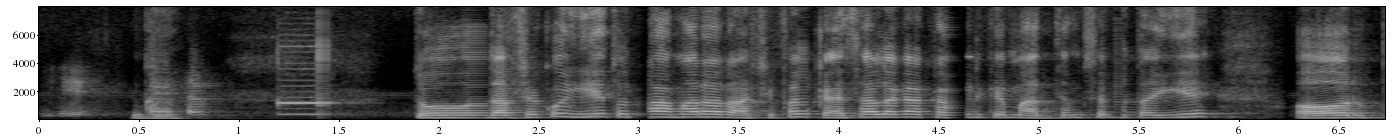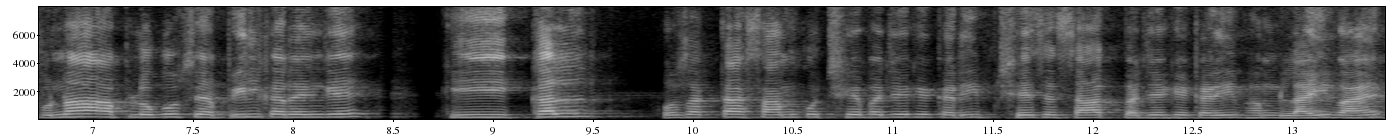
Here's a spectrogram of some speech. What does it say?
जी। जी। तो दर्शकों ये तो था हमारा राशिफल। कैसा लगा कमेंट के माध्यम से बताइए। और पुनः आप लोगों से अपील करेंगे कि कल हो सकता है शाम को छः बजे के करीब छः से सात बजे के करीब हम लाइव आए।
